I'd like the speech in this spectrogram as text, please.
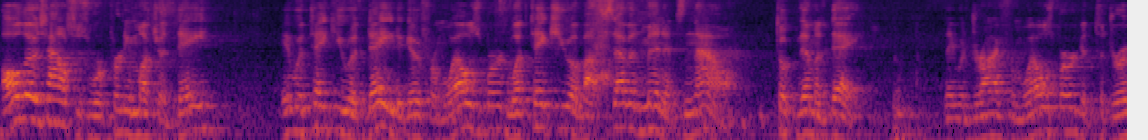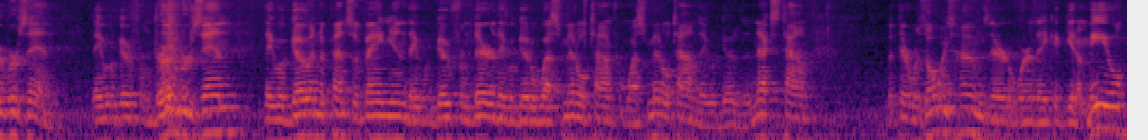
All those houses were pretty much a day. It would take you a day to go from Wellsburg. What takes you about seven minutes now took them a day. They would drive from Wellsburg to Drover's Inn. They would go from Drover's Inn, they would go into Pennsylvania, they would go from there, they would go to West Middletown. From West Middletown, they would go to the next town. But there was always homes there to where they could get a meal,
